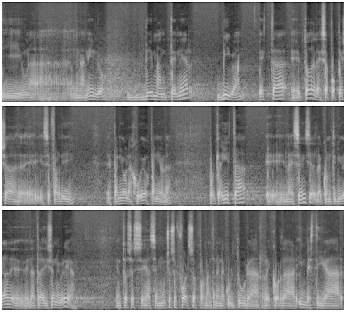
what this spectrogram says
y una, un anhelo de mantener viva esta, eh, toda esa epopeya eh, sefardí, española, judeo-española, porque ahí está eh, la esencia de la continuidad de la tradición hebrea. Entonces se hacen muchos esfuerzos por mantener la cultura, recordar, investigar,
